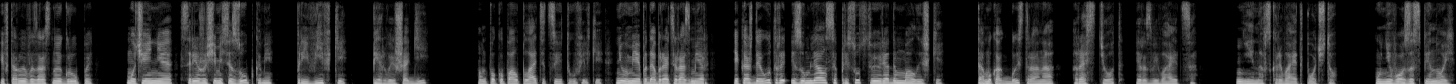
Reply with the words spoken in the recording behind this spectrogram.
и второй возрастной группы, мучения с режущимися зубками, прививки, первые шаги. Он покупал платьицы и туфельки, не умея подобрать размер, и каждое утро изумлялся присутствию рядом малышки, тому, как быстро она растет и развивается. Нина вскрывает почту. У него за спиной.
